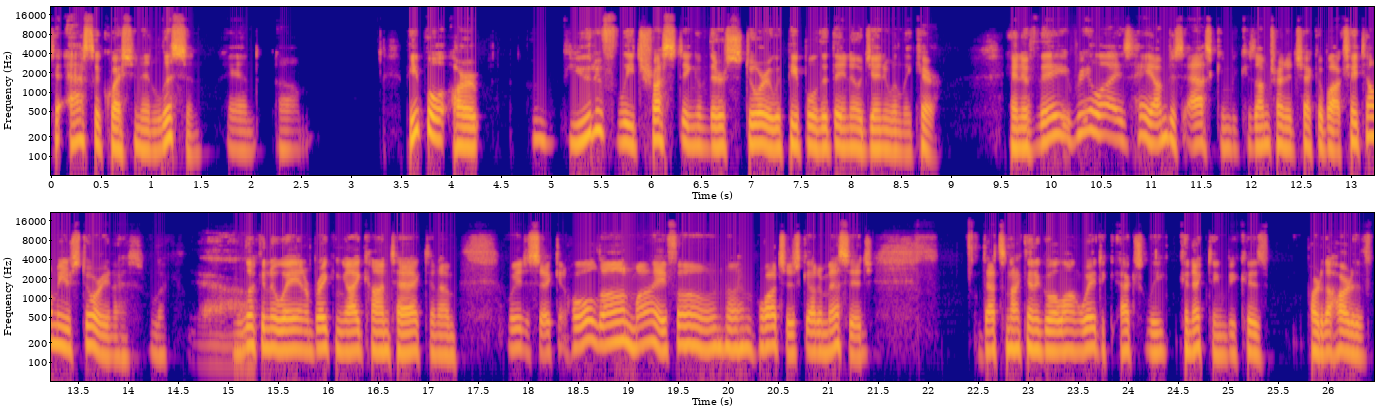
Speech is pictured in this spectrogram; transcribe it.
to ask a question and listen. And um, people are beautifully trusting of their story with people that they know genuinely care. And if they realize, hey, I'm just asking because I'm trying to check a box. Hey, tell me your story. And I look, Yeah. I'm looking away and I'm breaking eye contact and I'm, wait a second, hold on, my phone, my watch has got a message. That's not going to go a long way to actually connecting because part of the heart of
